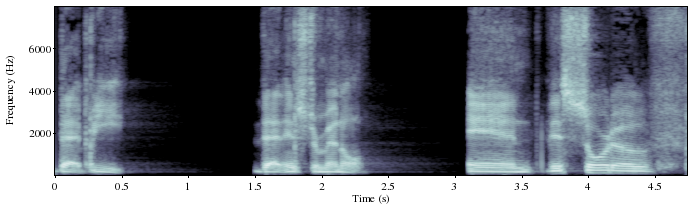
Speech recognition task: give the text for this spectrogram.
that beat, that instrumental, and this sort of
